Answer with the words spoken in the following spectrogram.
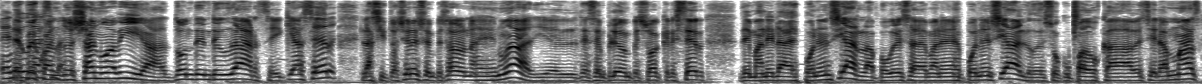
Después, cuando más. ya no había dónde endeudarse y qué hacer, las situaciones se empezaron a desnudar y el desempleo empezó a crecer de manera exponencial, la pobreza de manera exponencial, los desocupados cada vez eran más,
